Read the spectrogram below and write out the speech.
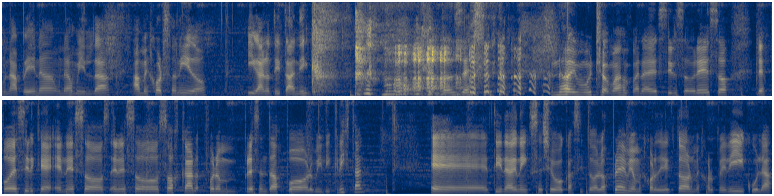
una pena, una humildad, a Mejor Sonido, y ganó Titanic. Entonces, no hay mucho más para decir sobre eso. Les puedo decir que en esos, en esos Oscars fueron presentados por Billy Crystal. Eh, Titanic se llevó casi todos los premios, mejor director, mejor película.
